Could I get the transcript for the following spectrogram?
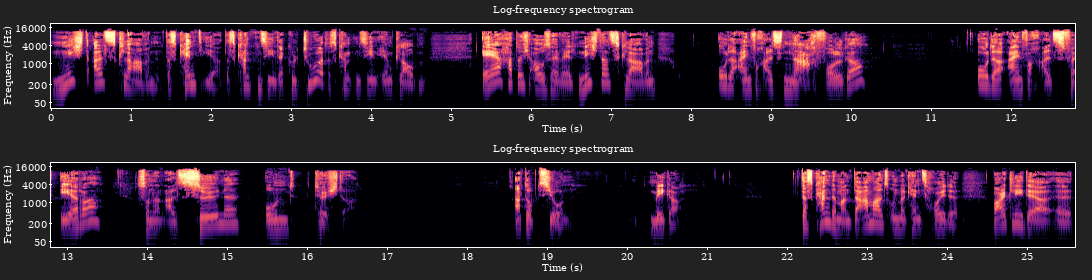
nicht als Sklaven. Das kennt ihr. Das kannten sie in der Kultur, das kannten sie in ihrem Glauben. Er hat euch auserwählt, nicht als Sklaven oder einfach als Nachfolger oder einfach als Verehrer, sondern als Söhne und Töchter. Adoption. Mega. Das kannte man damals und man kennt es heute. Barclay, der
